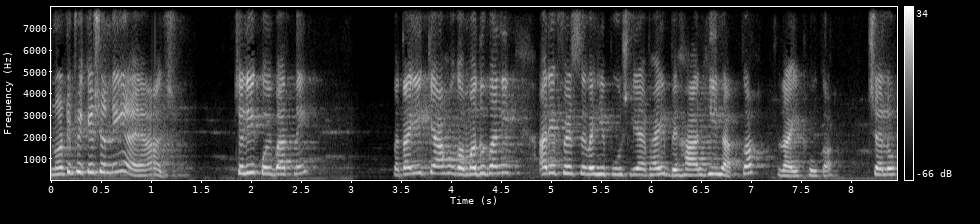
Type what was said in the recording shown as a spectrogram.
नोटिफिकेशन नहीं आया आज। चलिए, कोई बात नहीं। बताइए, क्या होगा? मधुबनी? अरे, फिर से वही पूछ लिया भाई, बिहार ही आपका राइट होगा। चलो,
